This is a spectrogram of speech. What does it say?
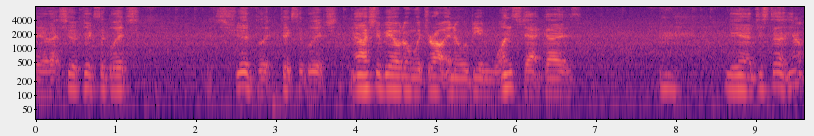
Yeah, that should fix the glitch. It should fix the glitch. Now I should be able to withdraw and it would be in one stack, guys. yeah, just, uh, you know,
